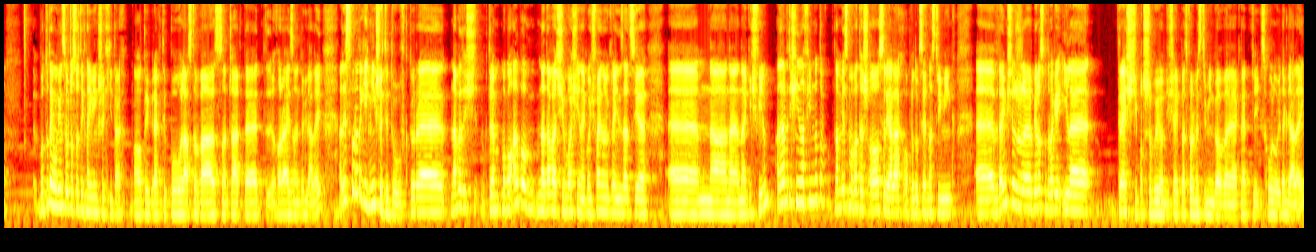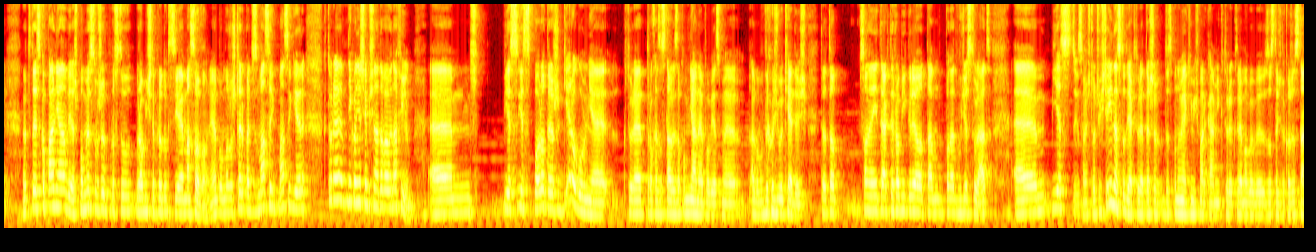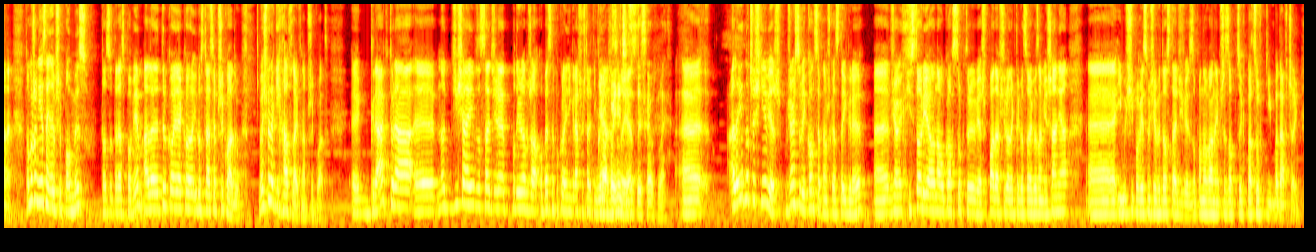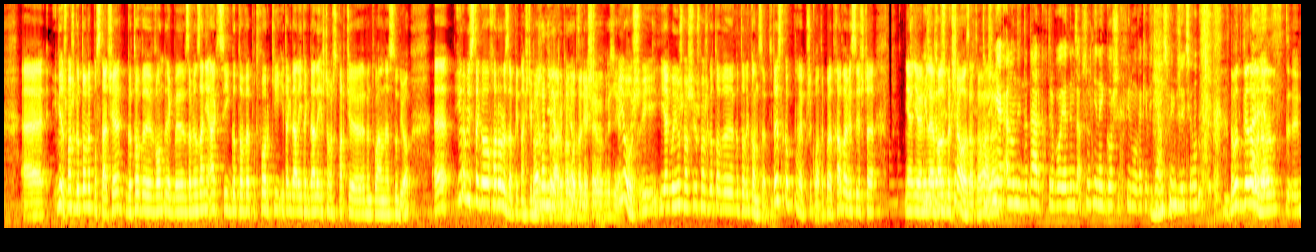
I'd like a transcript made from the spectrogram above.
bo tutaj mówimy cały czas o tych największych hitach, o tych grach typu Last of Us, Uncharted, Horizon i tak dalej, ale jest sporo takich mniejszych tytułów, które nawet które mogą albo nadawać się właśnie na jakąś fajną ekranizację na, na, na jakiś film, ale nawet jeśli nie na film, no to tam jest mowa też o serialach, o produkcjach na streaming. E, wydaje mi się, że biorąc pod uwagę ile treści potrzebują dzisiaj platformy streamingowe jak Netflix, Hulu i tak dalej, no to to jest kopalnia, wiesz, pomysłów, żeby po prostu robić te produkcje masowo, nie? Bo możesz czerpać z masy, masy gier, które niekoniecznie by się nadawały na film. Jest, jest sporo też gier ogólnie, które trochę zostały zapomniane, powiedzmy, albo wychodziły kiedyś. To, to Sony Interactive robi gry od tam ponad 20 lat. Jest, są jeszcze oczywiście inne studia, które też dysponują jakimiś markami, które, które mogłyby zostać wykorzystane. To może nie jest najlepszy pomysł, to co teraz powiem, ale tylko jako ilustracja przykładu. Weźmy taki Half-Life na przykład. E, gra, która e, no dzisiaj w zasadzie podejrzewam, że obecne pokolenie graczy już nawet nie, nie kojarzy, ma pojęcia, co to jest, jest Half-Life. E, ale jednocześnie, wiesz, wziąć sobie koncept na przykład z tej gry, e, wziąć historię o naukowcu, który, wiesz, wpada w środek tego całego zamieszania e, i musi, powiedzmy, się wydostać, wiesz, z opanowanej przez obcych placówki badawczej. E, I wiesz, masz gotowe postacie, gotowy jakby zawiązanie akcji, gotowe potworki i tak dalej, i tak dalej, jeszcze masz wsparcie ewentualne studio e, i robisz z tego horror za 15 no, milionów dolarów albo 20. I już, i, i jakby już masz, już masz gotowy, gotowy koncept. I to jest tylko, mówię, przykład. Akurat Half-Life jest jeszcze nie, nie wiem, ile Valve by chciało za to, to ale... brzmi jak Alone in the Dark, które było jednym z absolutnie najgorszych filmów, jakie widziałam w swoim życiu. No bo wiadomo, no,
